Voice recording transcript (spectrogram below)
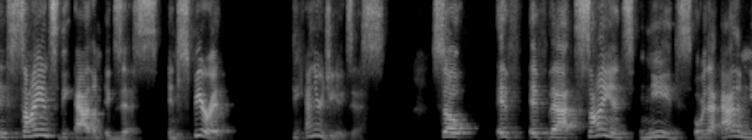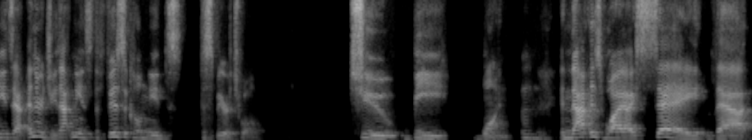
in science, the atom exists. In spirit, the energy exists. So if if that science needs or that atom needs that energy, that means the physical needs the spiritual to be one. Mhm. And that is why I say that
